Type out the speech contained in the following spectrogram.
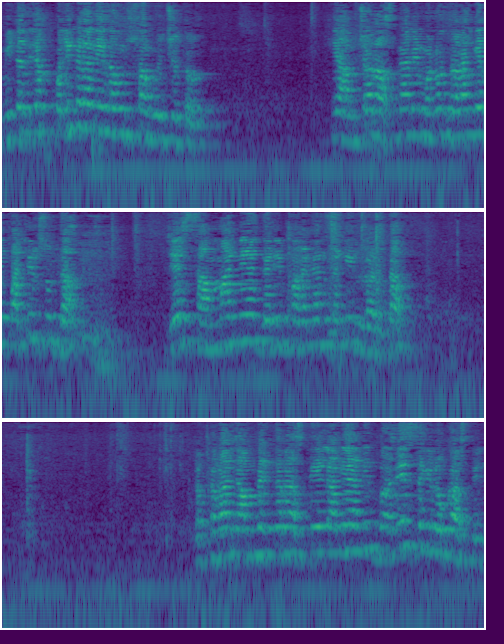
मी तर त्याच्या पलीकडे नाही जाऊन सांगू इच्छितो. की आमच्यावर असणारे मनोज जरांगे पाटील सुद्धा जे सामान्य गरीब मार्गांसाठी लढतात. दत्तराज आंबेडकर असतील आणि आणि बरेच सगळे लोक असतील.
